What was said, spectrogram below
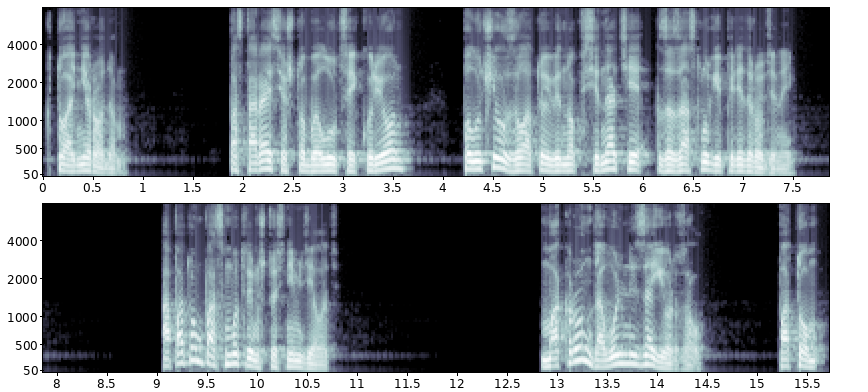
кто они родом. Постарайся, чтобы Луций Курион получил золотой венок в Сенате за заслуги перед Родиной. А потом посмотрим, что с ним делать. Макрон довольный заерзал. Потом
